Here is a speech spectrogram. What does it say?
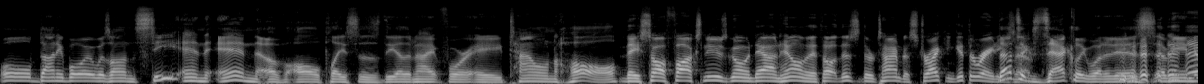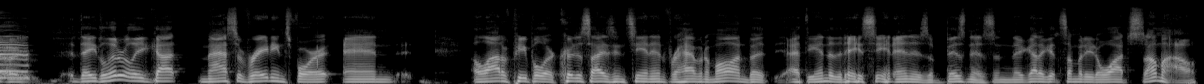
old Donnie Boy was on CNN of all places the other night for a town hall. They saw Fox News going downhill and they thought this is their time to strike and get the ratings That's up. exactly what it is. I mean, uh, they literally got massive ratings for it, and a lot of people are criticizing CNN for having them on. But at the end of the day, CNN is a business, and they got to get somebody to watch somehow.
